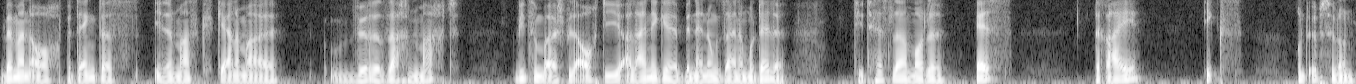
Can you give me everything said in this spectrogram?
wenn man auch bedenkt, dass Elon Musk gerne mal wirre Sachen macht, wie zum Beispiel auch die alleinige Benennung seiner Modelle. Die Tesla Model S, 3, X und Y.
